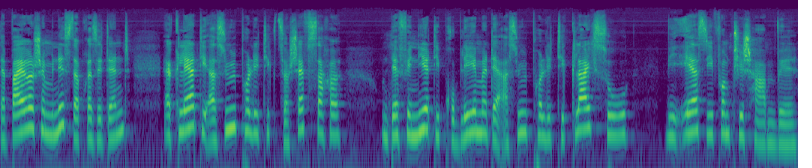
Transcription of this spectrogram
Der bayerische Ministerpräsident erklärt die Asylpolitik zur Chefsache und definiert die Probleme der Asylpolitik gleich so, wie er sie vom Tisch haben will.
